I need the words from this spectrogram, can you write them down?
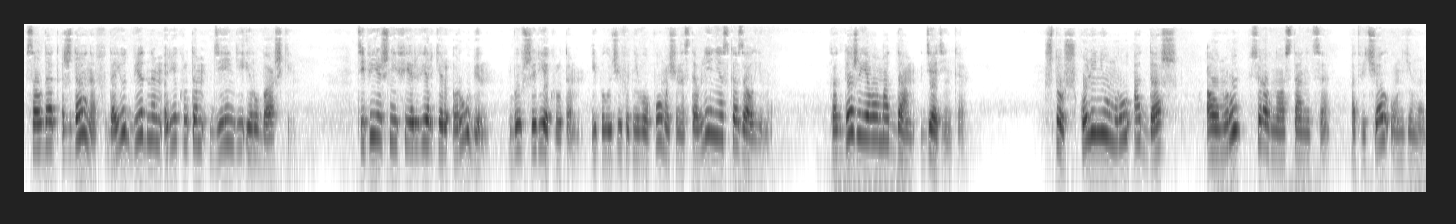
Солдат Жданов дает бедным рекрутам деньги и рубашки. Теперешний фейерверкер Рубин, бывший рекрутом, и, получив от него помощь и наставление, сказал ему, «Когда же я вам отдам, дяденька?» «Что ж, коли не умру, отдашь», а умру, все равно останется», — отвечал он ему.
